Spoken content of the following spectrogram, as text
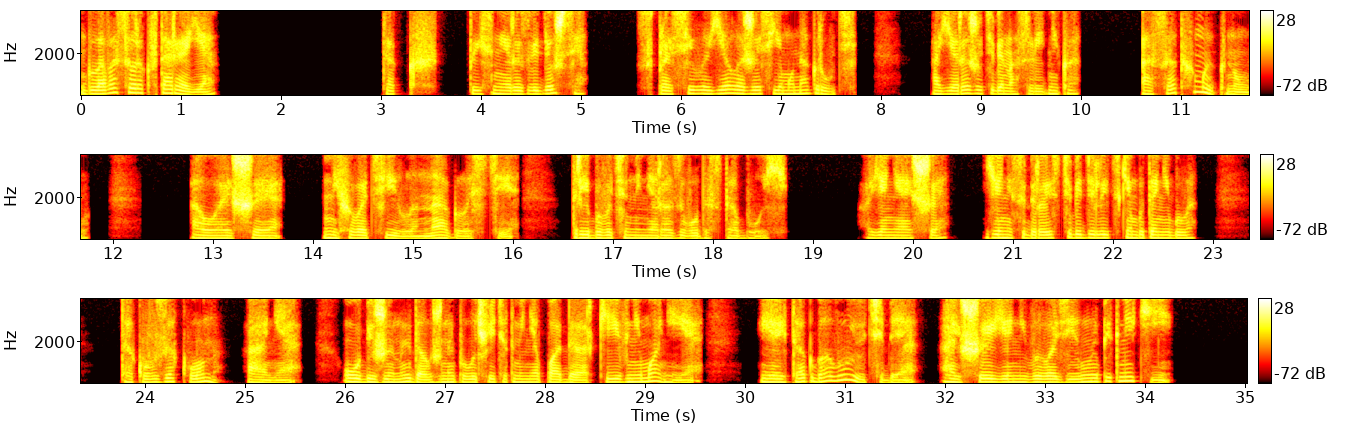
Глава 42. «Так ты с ней разведешься? спросила я, ложась ему на грудь. «А я рожу тебе наследника». Асад хмыкнул. А у Айше не хватило наглости требовать у меня развода с тобой. А я не Айше. Я не собираюсь тебя делить с кем бы то ни было. Таков закон, Аня. Обе жены должны получить от меня подарки и внимание — я и так балую тебя. Айше я не вывозил на пикники.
